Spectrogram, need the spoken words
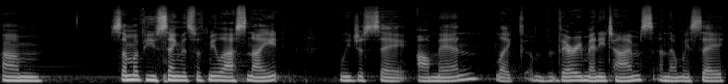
Um, some of you sang this with me last night. We just say Amen, like very many times, and then we say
